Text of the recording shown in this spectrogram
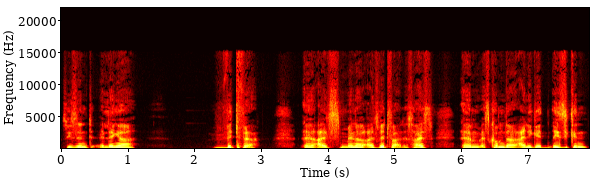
sie sind länger Witwe äh, als Männer als Witwer. Das heißt, ähm, es kommen da einige Risiken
